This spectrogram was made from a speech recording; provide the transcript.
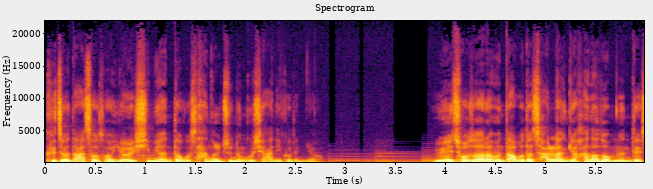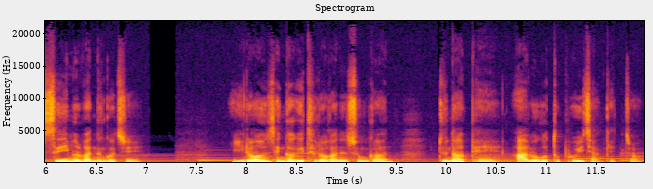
그저 나서서 열심히 한다고 상을 주는 곳이 아니거든요. 왜 저 사람은 나보다 잘난 게 하나도 없는데 쓰임을 받는 거지? 이런 생각이 들어가는 순간 눈앞에 아무것도 보이지 않겠죠.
